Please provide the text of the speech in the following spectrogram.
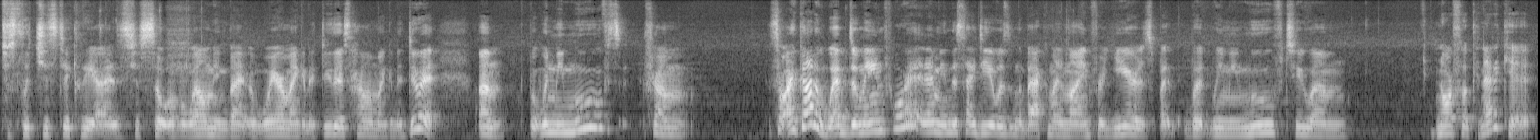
just logistically, I was just so overwhelming by where am I going to do this? How am I going to do it? Um, but when we moved from, so I got a web domain for it. I mean, this idea was in the back of my mind for years. But but when we moved to um, Norfolk, Connecticut,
